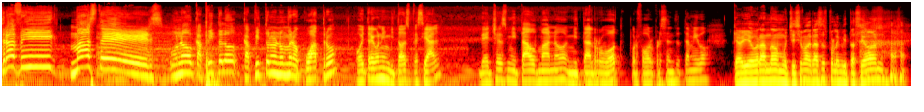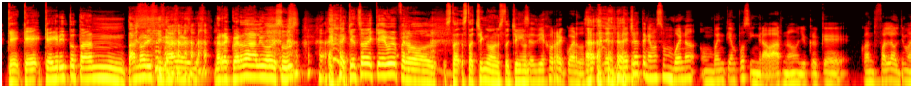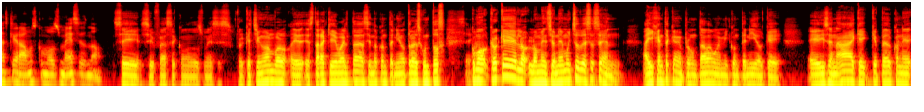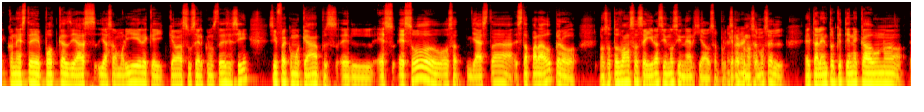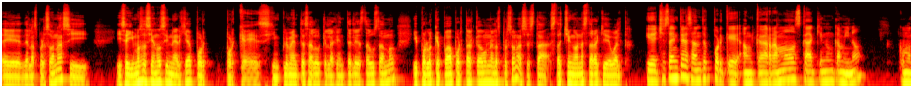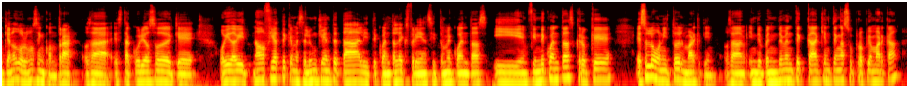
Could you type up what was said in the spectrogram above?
Traffic Masters, un nuevo capítulo, capítulo número 4. Hoy traigo un invitado especial. De hecho, es mitad humano y mitad robot. Por favor, preséntate, amigo. Que había Brandon, muchísimas gracias por la invitación. ¿Qué, qué, qué grito tan, tan original. me, recuerda algo, Jesús. Quién sabe qué, güey, pero está, está chingón, está chingón. Sí, esos viejos recuerdos. De hecho, de hecho, teníamos un, bueno, un buen tiempo sin grabar, ¿no? Yo creo que ¿Cuánto fue la última vez que grabamos? Como dos meses, ¿no? Sí, sí, fue hace como dos meses. Pero qué chingón eh, estar aquí de vuelta haciendo contenido otra vez juntos. Como creo que lo, mencioné muchas veces en... Hay gente que me preguntaba en mi contenido que eh, dicen, ah, ¿qué, qué pedo con, e, con, este podcast? Ya, ya se va a morir, ¿qué, ¿qué, va a suceder con ustedes? Y así, sí fue como que, ah, pues el, eso, o sea, ya está, está parado, pero nosotros vamos a seguir haciendo sinergia, o sea, porque reconocemos el, el, talento que tiene cada uno eh, de las personas y y seguimos haciendo sinergia por, porque simplemente es algo que la gente le está gustando y por lo que puede aportar cada una de las personas. Está, está chingón estar aquí de vuelta. Y de hecho está interesante porque aunque agarramos cada quien un camino, como que ya nos volvemos a encontrar. O sea, está curioso de que, oye David, no, fíjate que me salió un cliente tal y te cuenta la experiencia y tú me cuentas. Y en fin de cuentas, creo que eso es lo bonito del marketing. O sea, independientemente cada quien tenga su propia marca,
